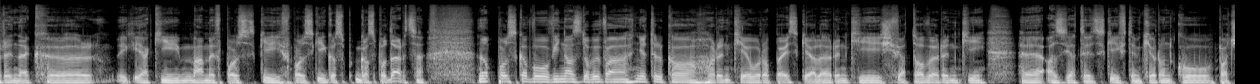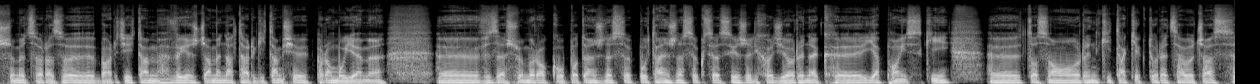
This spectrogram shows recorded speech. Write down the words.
rynek, jaki mamy w polskiej, w polskiej gospodarce. No, polska wołowina zdobywa nie tylko rynki europejskie, ale rynki światowe, rynki azjatyckiej. W tym kierunku patrzymy coraz e, bardziej. Tam wyjeżdżamy na targi, tam się promujemy. E, w zeszłym roku potężny, potężny sukces, jeżeli chodzi o rynek japoński. To są rynki takie, które cały czas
